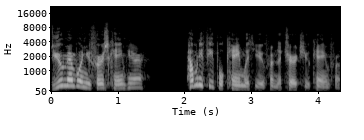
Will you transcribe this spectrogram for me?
Do you remember when you first came here? How many people came with you from the church you came from?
